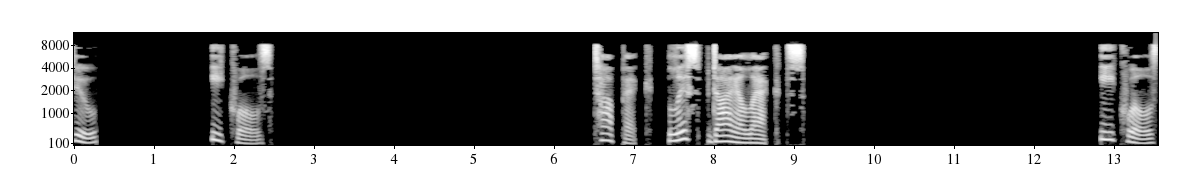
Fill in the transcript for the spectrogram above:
2 equals topic. Lisp dialects equals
